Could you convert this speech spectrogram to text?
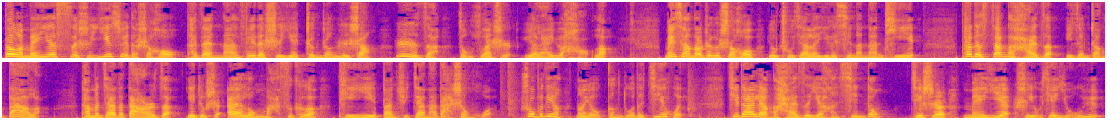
到了梅耶四十一岁的时候，他在南非的事业蒸蒸日上，日子总算是越来越好了。没想到这个时候又出现了一个新的难题，他的三个孩子已经长大了。他们家的大儿子，也就是埃隆·马斯克，提议搬去加拿大生活，说不定能有更多的机会。其他两个孩子也很心动。其实梅耶是有些犹豫，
